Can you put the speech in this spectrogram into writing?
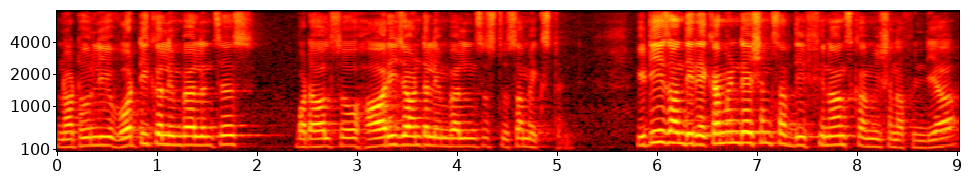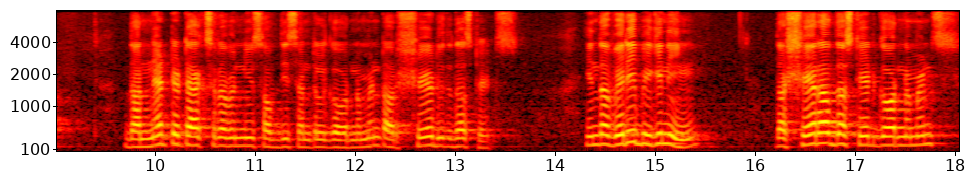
not only vertical imbalances but also horizontal imbalances to some extent. It is on the recommendations of the Finance Commission of India the net tax revenues of the central government are shared with the states. In the very beginning, the share of the state governments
